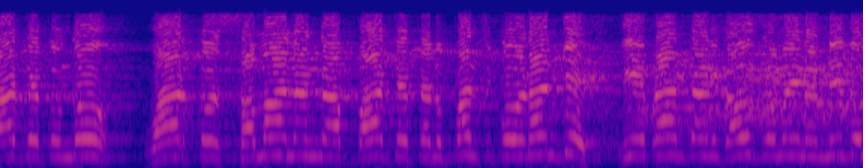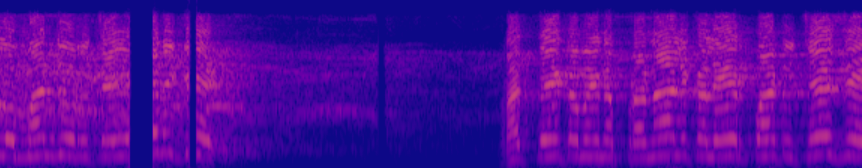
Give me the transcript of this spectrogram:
బాధ్యత ఉందో వారితో సమానంగా బాధ్యతను పంచుకోవడానికి ఈ ప్రాంతానికి అవసరమైన నిధులు మంజూరు చేయ ప్రత్యేకమైన ప్రణాళికలు ఏర్పాటు చేసి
